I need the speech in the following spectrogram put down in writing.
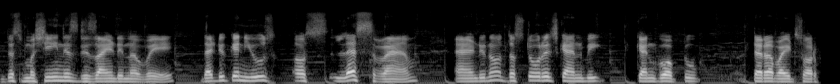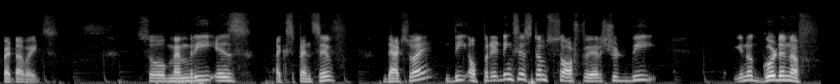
this machine is designed in a way that you can use a less ram and you know the storage can be can go up to terabytes or petabytes. So memory is expensive. That's why the operating system software should be you know good enough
